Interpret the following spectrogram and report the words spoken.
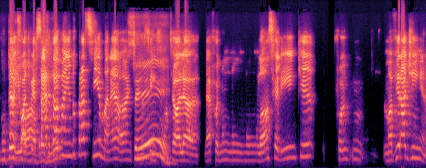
não tem não, E o adversário estava indo para cima, né? Antes, Sim. Assim, você olha, né, foi num, num, lance ali em que foi uma viradinha.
